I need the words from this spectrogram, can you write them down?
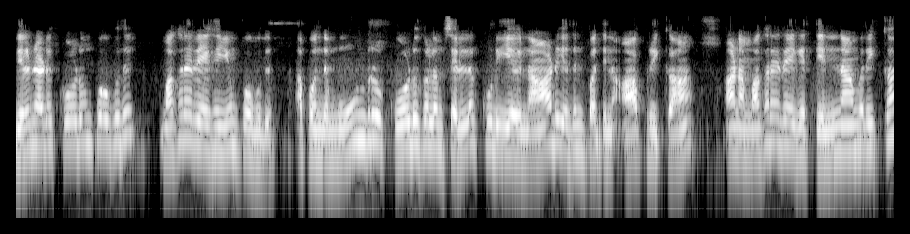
நிலநடுக்கோடும் போகுது மகர ரேகையும் போகுது. அப்போ இந்த மூன்று கோடுகளும் செல்லக்கூடிய நாடு எதுன்னு பார்த்தீங்கன்னா ஆப்பிரிக்கா. ஆனா மகர ரேகை தென் அமெரிக்கா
